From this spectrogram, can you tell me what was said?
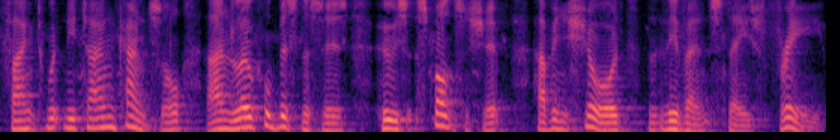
thanked Witney Town Council and local businesses whose sponsorship have ensured that the event stays free.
